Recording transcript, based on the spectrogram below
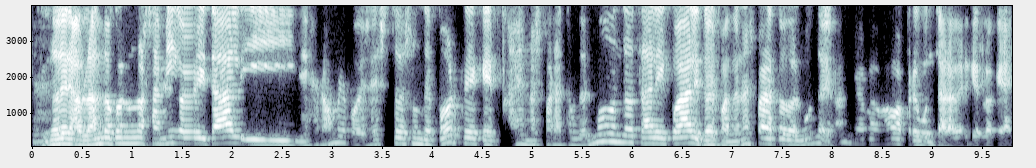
Entonces, hablando con unos amigos y tal, y dije, hombre, pues esto es un deporte que no es para todo el mundo, tal y cual. Entonces, cuando no es para todo el mundo, ah, vamos a preguntar a ver qué es lo que hay.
